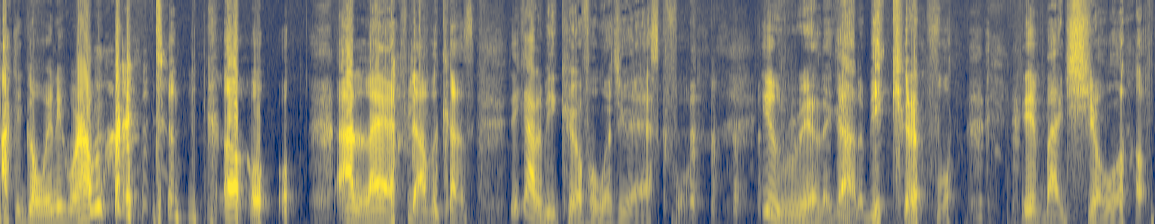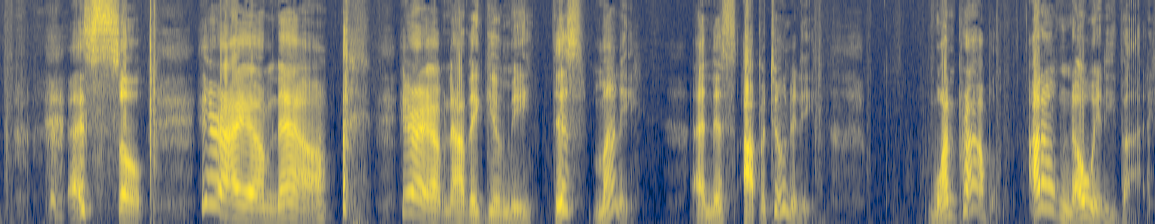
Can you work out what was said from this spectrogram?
I could go anywhere I wanted to go. I laughed now because you got to be careful what you ask for. You really got to be careful. It might show up. And so here I am now. Here I am now. They give me this money and this opportunity. One problem I don't know anybody.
